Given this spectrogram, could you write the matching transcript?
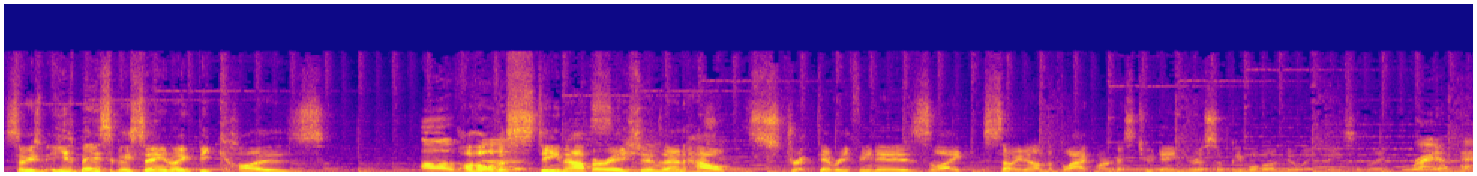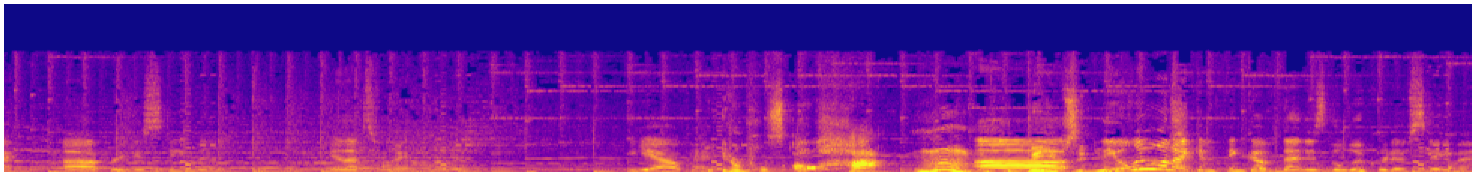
So he's, he's basically saying, like, because Of, of all the sting operations sting and how operations. strict everything is, like selling it on the black market is too dangerous, so people don't do it. Basically, Right. Okay. Uh, previous statement. Yeah, that's fine. Yeah. Okay. Interpol's all hot. Mmm, Uh, babes in the only one I can think of then is the lucrative statement.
